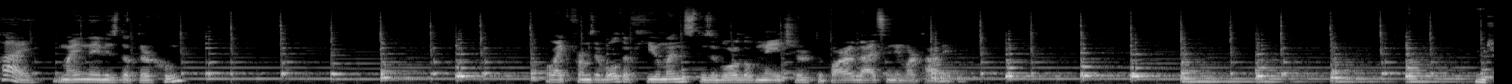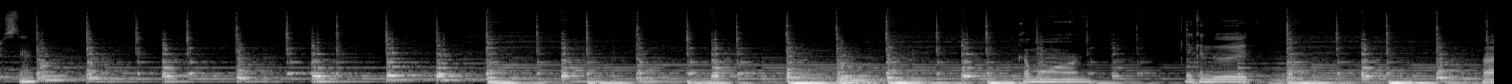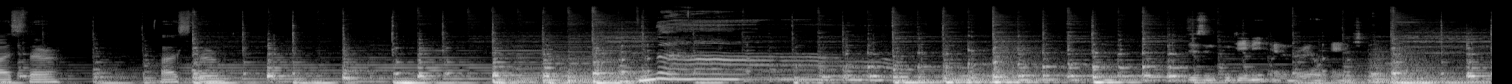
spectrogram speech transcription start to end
Hi, my name is Doctor Hou. Like from the world of humans to the world of nature to paradise and immortality. Interesting. Come on. You can do it. Faster. Faster. No! Using Houdini and Unreal Engine.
